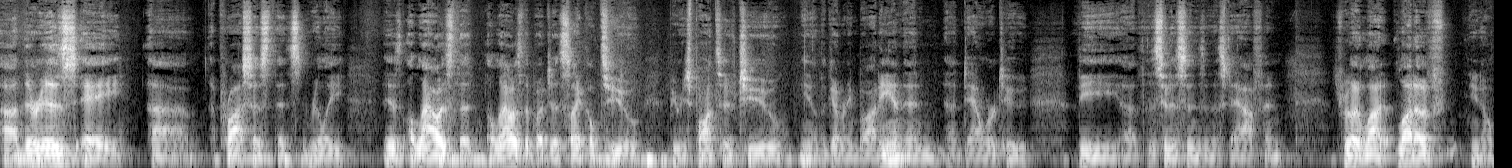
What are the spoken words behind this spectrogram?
there is a a process that's really is allows the allows the budget cycle to be responsive to you know the governing body and then uh, downward to the uh, the citizens and the staff and it's really a lot lot of you know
